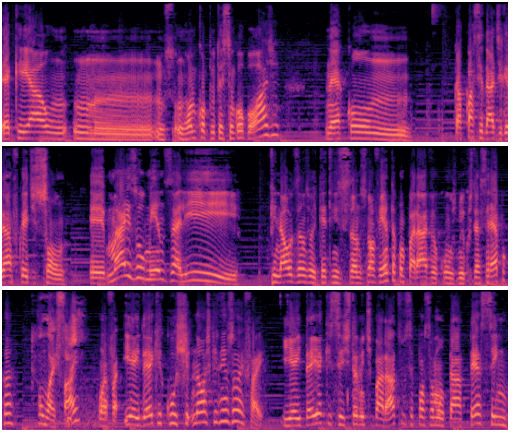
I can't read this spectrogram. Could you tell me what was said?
é criar um, um, um- um home computer single board, né, com capacidade gráfica e de som é, mais ou menos ali final dos anos 80 e início dos anos 90, comparável com os micros dessa época. Um Wi-Fi? Com Wi-Fi. E a ideia é que custe. Não, acho que nem usa Wi-Fi. E a ideia é que seja extremamente barato, você possa montar até sem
